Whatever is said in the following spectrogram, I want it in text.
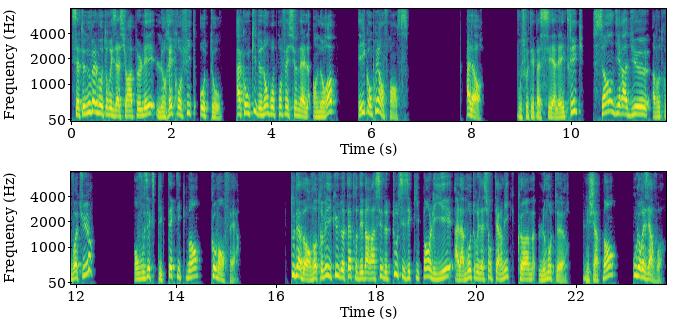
Cette nouvelle motorisation appelée le rétrofit auto a conquis de nombreux professionnels en Europe et y compris en France. Alors, vous souhaitez passer à l'électrique sans dire adieu à votre voiture? On vous explique techniquement comment faire. Tout d'abord, votre véhicule doit être débarrassé de tous ses équipements liés à la motorisation thermique comme le moteur, l'échappement ou le réservoir.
